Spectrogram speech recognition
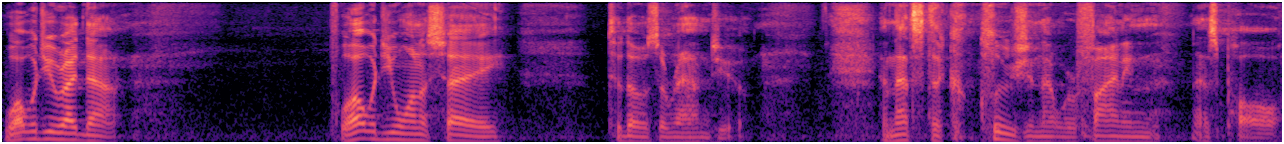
what would you write down? What would you want to say to those around you? And that's the conclusion that we're finding as Paul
